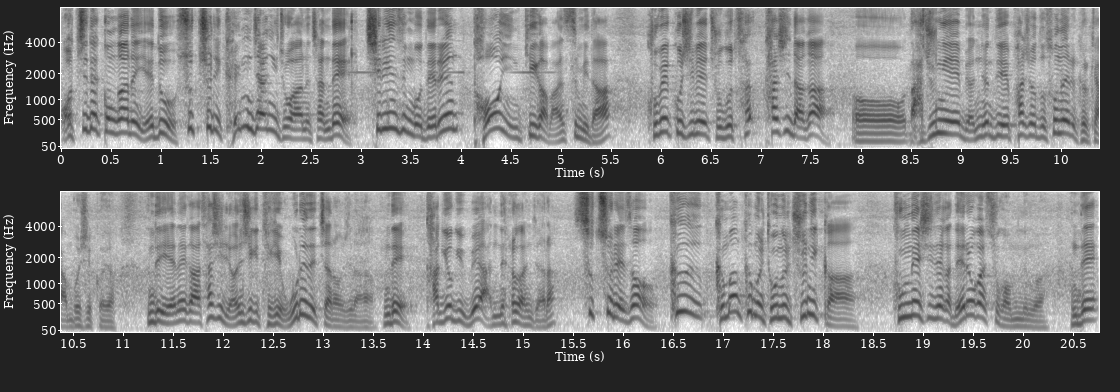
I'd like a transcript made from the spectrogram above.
어찌됐건 간에 얘도 수출이 굉장히 좋아하는 차인데 7인승 모델은 더 인기가 많습니다. 990에 주고 타, 타시다가 어 나중에 몇 년 뒤에 파셔도 손해를 그렇게 안 보실 거예요. 근데 얘네가 사실 연식이 되게 오래됐잖아 오진아 근데 가격이 왜 안 내려간 줄 알아? 수출해서 그 그만큼을 돈을 주니까 국내 시세가 내려갈 수가 없는 거야. 근데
